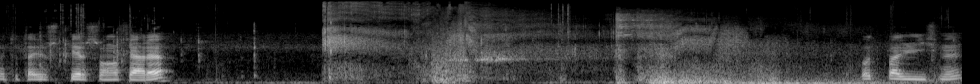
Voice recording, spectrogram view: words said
Mamy tutaj już pierwszą ofiarę. Podpaliliśmy.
